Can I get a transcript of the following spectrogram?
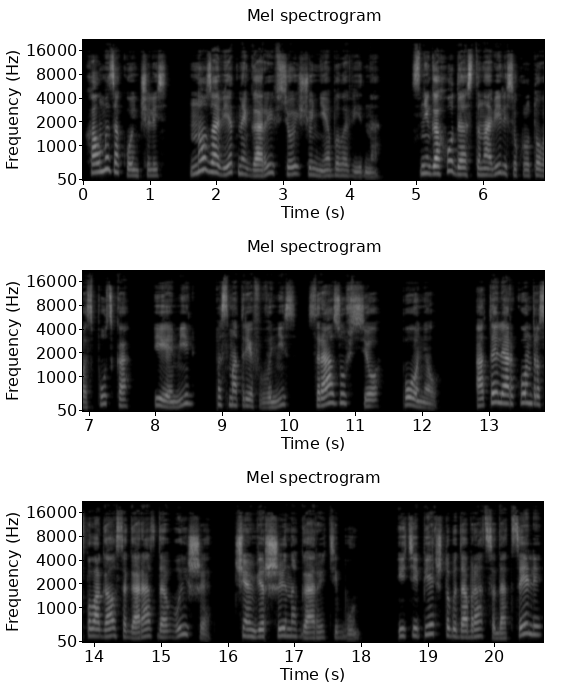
Холмы закончились, но заветной горы все еще не было видно. Снегоходы остановились у крутого спуска, и Эмиль, посмотрев вниз, сразу все понял. Отель «Аркон» располагался гораздо выше, чем вершина горы Тибун. И теперь, чтобы добраться до цели,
